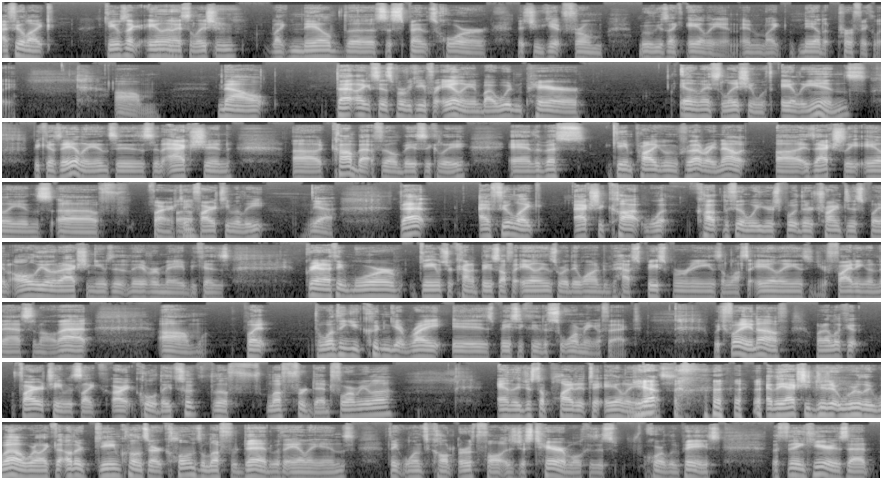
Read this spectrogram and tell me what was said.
I feel like games like Alien Isolation like nailed the suspense horror that you get from movies like Alien and like nailed it perfectly. Um, now that like I said, it's perfect game for Alien, but I wouldn't pair Alien Isolation with Aliens because Aliens is an action uh, combat film basically, and the best game probably going for that right now uh, is actually Aliens uh, Fire Team. uh, Fire Team Elite. Yeah, that I feel like actually caught what caught the feeling what you're they're trying to display in all the other action games that they ever made because granted i think more games are kind of based off of aliens where they wanted to have space marines and lots of aliens and you're fighting a nest and all that um, but the one thing you couldn't get right is basically the swarming effect which funny enough when i look at fire team it's like all right cool they took the Left 4 Dead formula and they just applied it to aliens. Yep. and they actually did it really well. Where like the other game clones are clones of Left 4 Dead with aliens. I think one's called Earthfall is just terrible because it's horribly paced. The thing here is that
